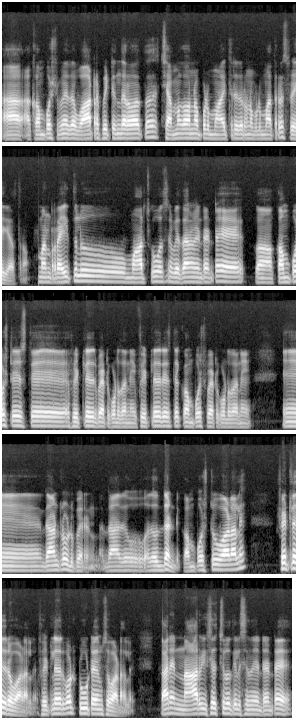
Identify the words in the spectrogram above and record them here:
ఆ కంపోస్ట్ మీద వాటర్ పెట్టిన తర్వాత చెమ్మగా ఉన్నప్పుడు మాయిశ్చరైజర్ ఉన్నప్పుడు మాత్రమే స్ప్రే చేస్తాం మన రైతులు మార్చుకోవాల్సిన విధానం ఏంటంటే కంపోస్ట్ వేస్తే ఫెర్టిలైజర్ పెట్టకూడదని ఫెర్టిలైజర్ వేస్తే కంపోస్ట్ పెట్టకూడదని దాంట్లో ఉడిపోయారండి. దాని అది వద్దండి. కంపోస్ట్ వాడాలి ఫెర్టిలైజర్ వాడాలి. ఫెర్టిలైజర్ కూడా టూ టైమ్స్ వాడాలి. కానీ నా రీసెర్చ్లో తెలిసింది ఏంటంటే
